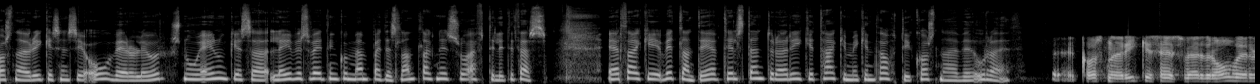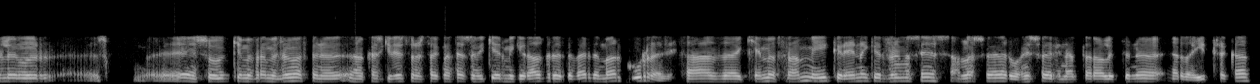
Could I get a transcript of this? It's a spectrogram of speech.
kostnaði ríkisins í óverulegur, snúi einungis að leifisveitingum, ennbætis landlagnis og eftirliti þess. Er það ekki villandi ef tilstendur að ríki taki mikinn þátt í kostnaði við úræðið? kostnaður ríkisins verður óverulegur eins og kemur fram í frumvarpinu kannski fyrst og næst vegna þess að við gerum ekki ráð fyrir þetta verði mörg úrræði. Það kemur fram í greinagerð frumarsins annars vegar og hins vegar í nefndarálitinu er það ítrekkað,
